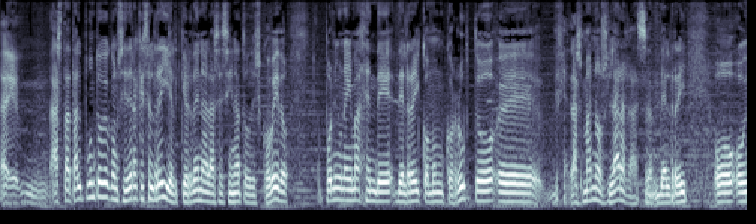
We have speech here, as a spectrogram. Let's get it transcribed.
Eh, hasta tal punto que considera que es el rey el que ordena el asesinato de Escobedo. Pone una imagen del rey como un corrupto, eh, las manos largas del rey, o,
